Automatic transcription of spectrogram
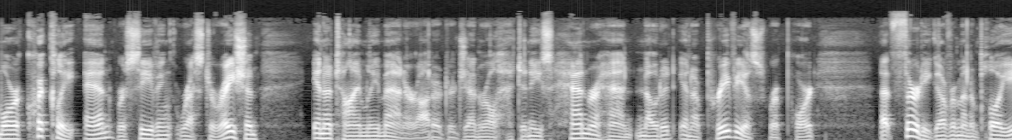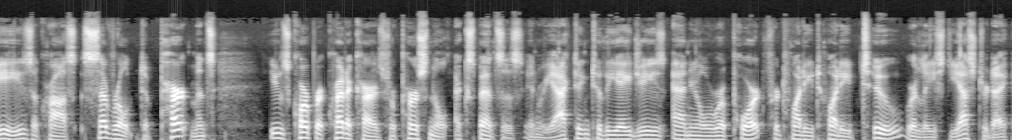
more quickly and receiving restoration in a timely manner. Auditor General Denise Hanrahan noted in a previous report that 30 government employees across several departments use corporate credit cards for personal expenses. In reacting to the AG's annual report for 2022, released yesterday,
